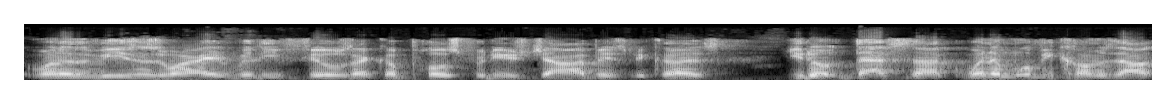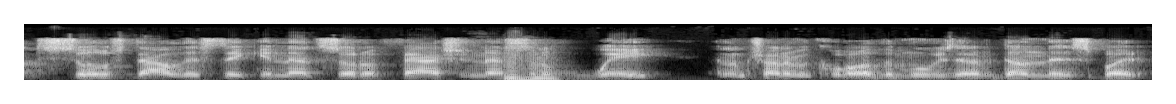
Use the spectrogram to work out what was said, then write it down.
one of the reasons why it really feels like a post produced job is because you don't. That's not when a movie comes out so stylistic in that sort of fashion, that sort of mm-hmm. way. And I'm trying to recall other movies that have done this, but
